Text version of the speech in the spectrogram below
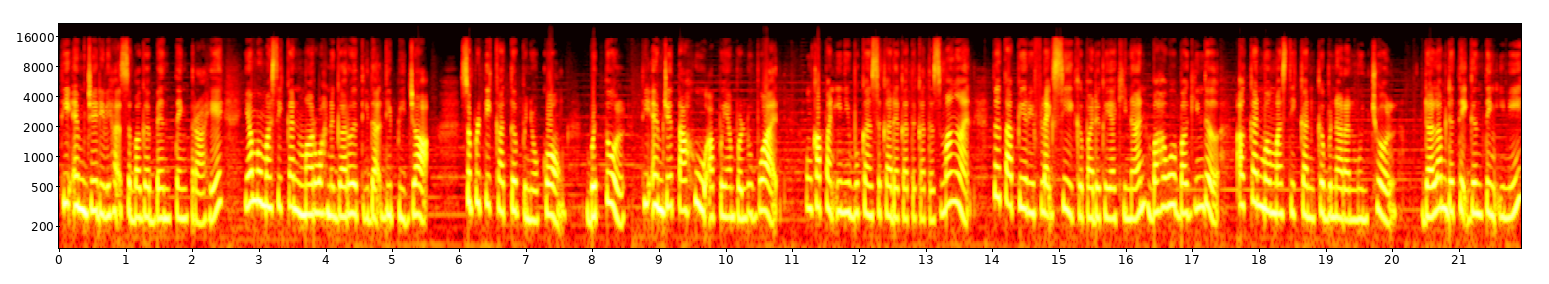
TMJ dilihat sebagai benteng terakhir yang memastikan maruah negara tidak dipijak. Seperti kata penyokong, betul TMJ tahu apa yang perlu buat. Ungkapan ini bukan sekadar kata-kata semangat, tetapi refleksi kepada keyakinan bahawa baginda akan memastikan kebenaran muncul. Dalam detik genting ini,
